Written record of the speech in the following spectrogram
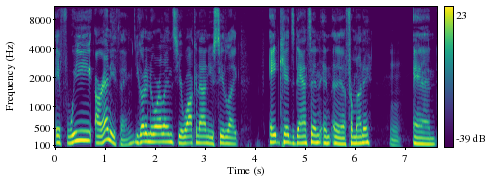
if we are anything, you go to New Orleans, you're walking down, you see like eight kids dancing in, uh, for money, and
